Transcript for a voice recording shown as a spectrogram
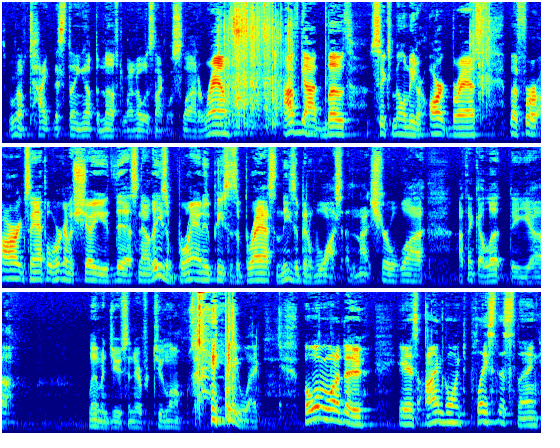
So we're going to tighten this thing up enough to where I know it's not going to slide around. I've got both 6 millimeter ARC brass, but for our example, we're going to show you this. Now, these are brand new pieces of brass, and these have been washed. I'm not sure why. I think I let the uh, lemon juice in there for too long. anyway, but what we want to do is I'm going to place this thing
